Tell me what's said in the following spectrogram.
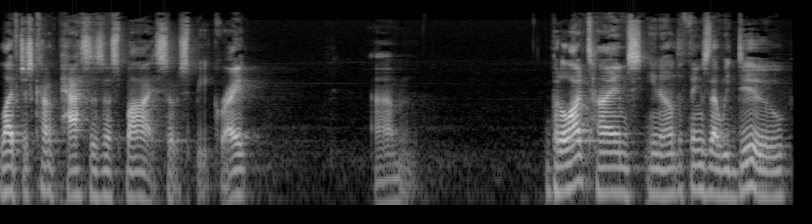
Life just kind of passes us by, so to speak, right? Um, but a lot of times, you know, the things that we do,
